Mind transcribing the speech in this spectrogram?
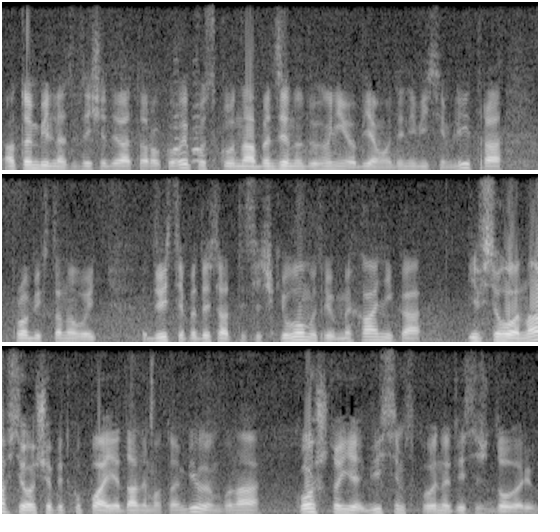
Автомобіль на 2009 року випуску на бензину двигуні об'єм 1,8 літра. Пробіг становить 250 тисяч кілометрів, механіка. І всього навсього, що підкупає даним автомобілем, вона коштує 8,5 тисяч доларів.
